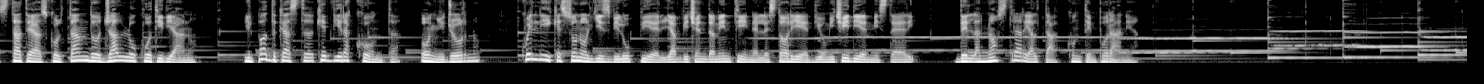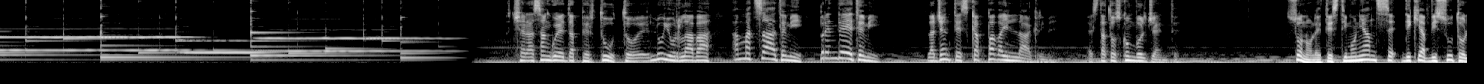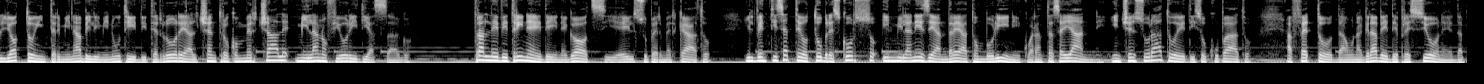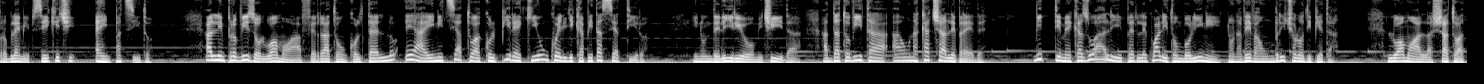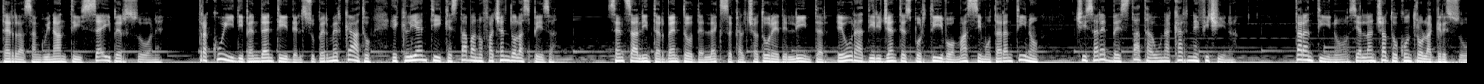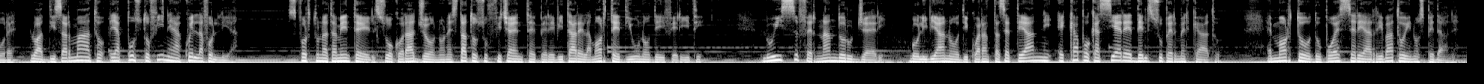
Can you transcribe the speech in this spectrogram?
State ascoltando Giallo Quotidiano, il podcast che vi racconta ogni giorno quelli che sono gli sviluppi e gli avvicendamenti nelle storie di omicidi e misteri della nostra realtà contemporanea. C'era sangue dappertutto e lui urlava Ammazzatemi! Prendetemi! La gente scappava in lacrime. È stato sconvolgente. Sono le testimonianze di chi ha vissuto gli otto interminabili minuti di terrore al centro commerciale Milano Fiori di Assago. Tra le vetrine dei negozi e il supermercato, il 27 ottobre scorso il milanese Andrea Tombolini, 46 anni, incensurato e disoccupato, affetto da una grave depressione e da problemi psichici, è impazzito. All'improvviso l'uomo ha afferrato un coltello e ha iniziato a colpire chiunque gli capitasse a tiro. In un delirio omicida ha dato vita a una caccia alle prede. Vittime casuali per le quali Tombolini non aveva un briciolo di pietà l'uomo ha lasciato a terra sanguinanti sei persone, tra cui dipendenti del supermercato e clienti che stavano facendo la spesa. Senza l'intervento dell'ex calciatore dell'Inter e ora dirigente sportivo Massimo Tarantino, ci sarebbe stata una carneficina. Tarantino si è lanciato contro l'aggressore, lo ha disarmato e ha posto fine a quella follia. Sfortunatamente il suo coraggio non è stato sufficiente per evitare la morte di uno dei feriti. Luis Fernando Ruggeri, boliviano di 47 anni e capo cassiere del supermercato, è morto dopo essere arrivato in ospedale.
